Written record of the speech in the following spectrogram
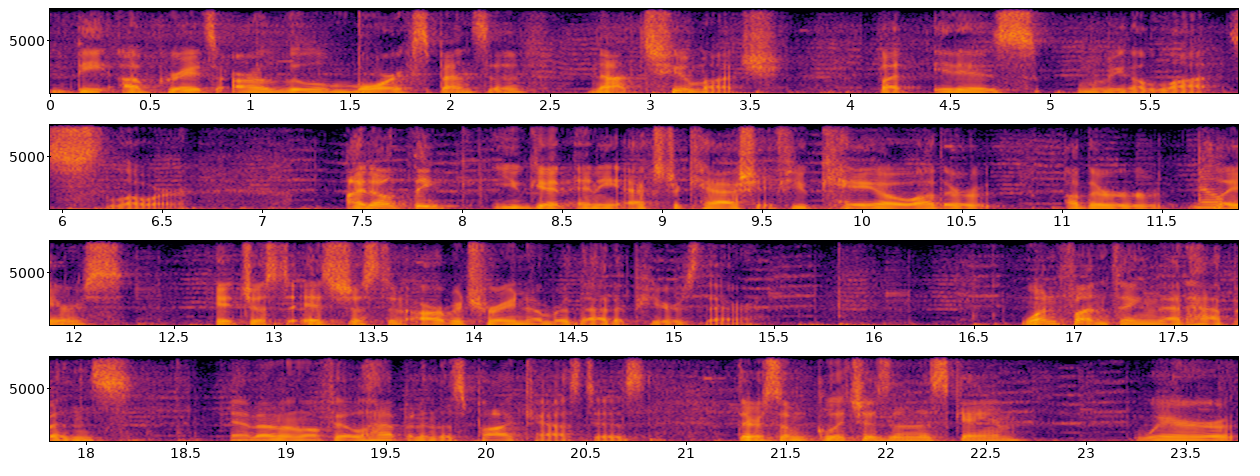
The upgrades are a little more expensive, not too much, but it is moving a lot slower. I don't think you get any extra cash if you KO other other Nope. players. It just it's just an arbitrary number that appears there. One fun thing that happens, and I don't know if it'll happen in this podcast, is there's some glitches in this game where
